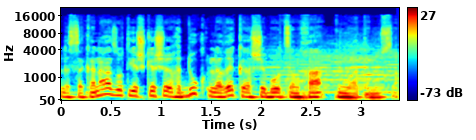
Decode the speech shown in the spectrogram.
לסכנה הזאת יש קשר הדוק לרקע שבו צמחה תנועת המוסר.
